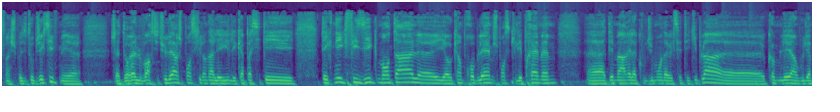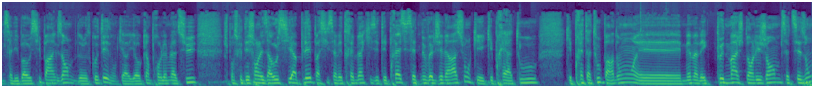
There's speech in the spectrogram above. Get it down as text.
enfin, je suis pas du tout objectif, mais euh, j'adorais le voir titulaire. Je pense qu'il en a les, les capacités techniques, physiques, mentales. Euh, Il y a aucun problème. Je pense qu'il est prêt même euh, à démarrer la Coupe du Monde avec cette équipe-là, comme l'est un William Saliba aussi par exemple de l'autre côté. Donc il y a- il y a aucun problème là-dessus. Je pense que Deschamps les a aussi appelés parce qu'il savait très bien qu'ils étaient prêts. C'est cette nouvelle génération qui est, qui est à tout, qui est prête à tout, pardon. Et même avec peu de matchs dans les jambes cette saison,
